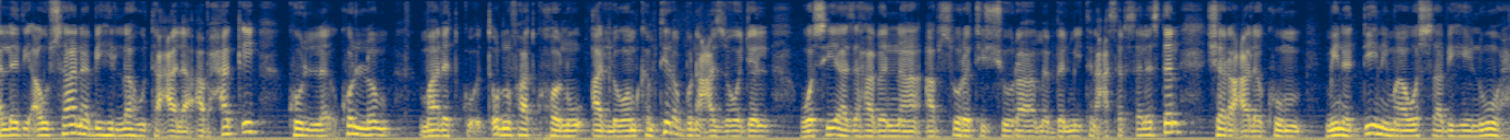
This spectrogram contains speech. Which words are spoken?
ኣለዚ ኣውሳና ብሂ ላሁ ተዓላ ኣብ ሓቂ ኮሎም ማለት ጥርኑፋት ክኾኑ ኣለዎም ከምቲ ረቡና ዓዘ ወጀል ወስያ ዝሃበና ኣብ ሱረት ሹራ መበል ሚእትን ዓሰርተ ሰለስተን ሸረዓ ለኩም ሚን ኣዲኒ ማ ወሳ ብሂ ኑሓ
